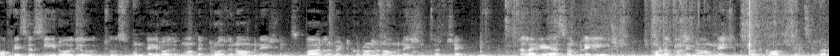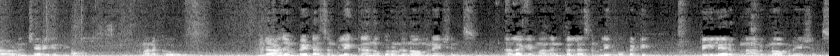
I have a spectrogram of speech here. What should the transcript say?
ఆఫీసెస్ ఈ రోజు చూసుకుంటే ఈరోజు మొదటి రోజు నామినేషన్స్ పార్లమెంట్కు రెండు నామినేషన్స్ వచ్చాయి. అలాగే అసెంబ్లీ కూడా కొన్ని నామినేషన్స్ కొన్ని కాన్స్టిట్యున్సీలో రావడం జరిగింది. మనకు రాజంపేట అసెంబ్లీకి గాను ఒక రెండు నామినేషన్స్ అలాగే మదన్పల్లి అసెంబ్లీకి ఒకటి పీలేరుకు నాలుగు నామినేషన్స్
